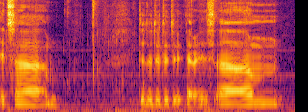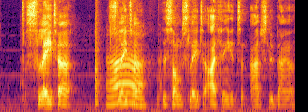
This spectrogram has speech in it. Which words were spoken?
it's um. There it is um, Slater. Slater. The song Slater. I think it's an absolute banger.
